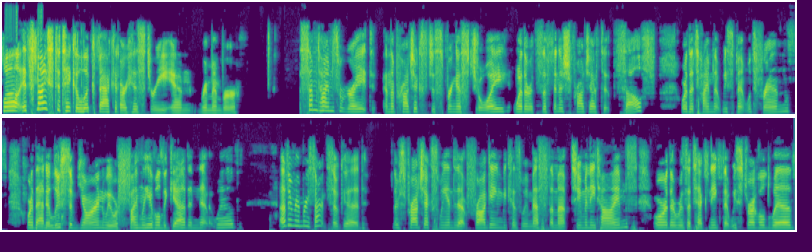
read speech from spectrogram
Well, it's nice to take a look back at our history and remember. Sometimes we're great and the projects just bring us joy, whether it's the finished project itself, or the time that we spent with friends, or that elusive yarn we were finally able to get and knit with. Other memories aren't so good. There's projects we ended up frogging because we messed them up too many times, or there was a technique that we struggled with,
